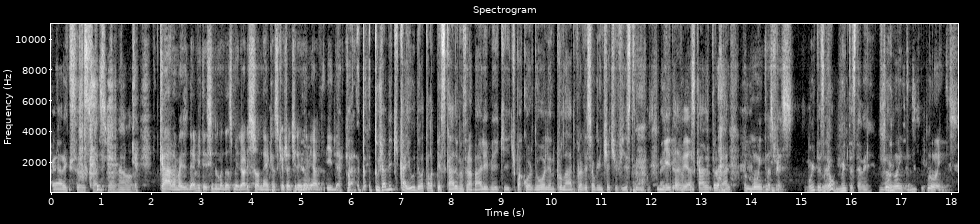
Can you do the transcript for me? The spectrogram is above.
Cara, que sensacional. Cara, mas deve ter sido uma das melhores sonecas que eu já tirei Meu, na minha vida. Tu, tu, já meio que caiu, deu aquela pescada no trabalho e meio que, tipo, acordou olhando pro lado para ver se alguém tinha te visto. Ninguém tá vendo. Pescada no trabalho. Muitas vezes. Muitas? Eu, muitas também. Muitas, muitas. muitas.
